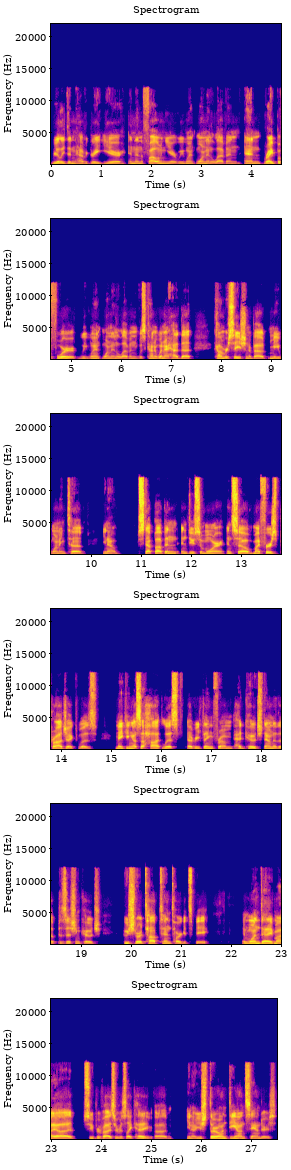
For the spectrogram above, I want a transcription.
really didn't have a great year. And then the following year, we went one and 11. And right before we went one and 11 was kind of when I had that conversation about me wanting to, you know, step up and, and do some more. And so my first project was making us a hot list, everything from head coach down to the position coach. Who should our top 10 targets be? And one day my uh, supervisor was like, Hey, uh, you know, you should throw on Deion Sanders.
